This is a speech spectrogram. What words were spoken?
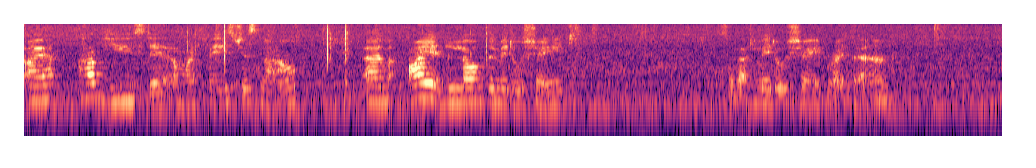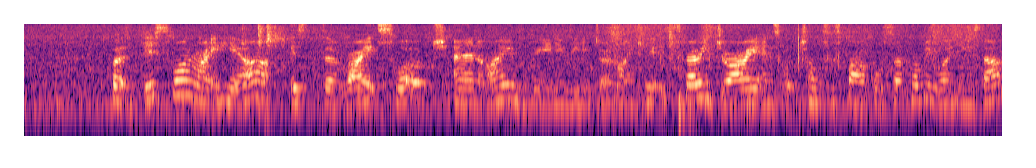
I have used it on my face just now. Um, I love the middle shade. So that middle shade right there. But this one right here is the right swatch and I really really don't like it. It's very dry and it's got chunks of sparkle so I probably won't use that.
